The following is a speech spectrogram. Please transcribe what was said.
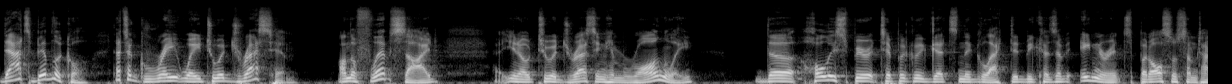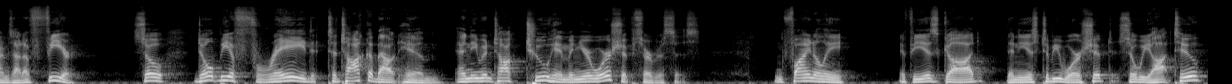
That's biblical. That's a great way to address him. On the flip side, you know, to addressing him wrongly, the Holy Spirit typically gets neglected because of ignorance, but also sometimes out of fear. So don't be afraid to talk about him and even talk to him in your worship services. And finally, if he is God, then he is to be worshiped, so we ought to.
